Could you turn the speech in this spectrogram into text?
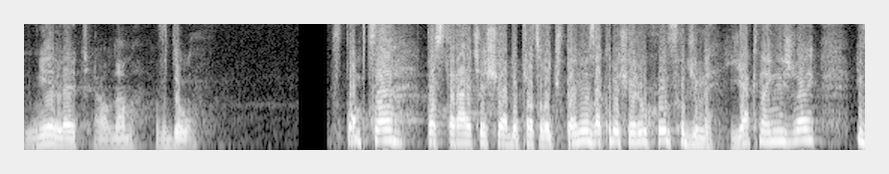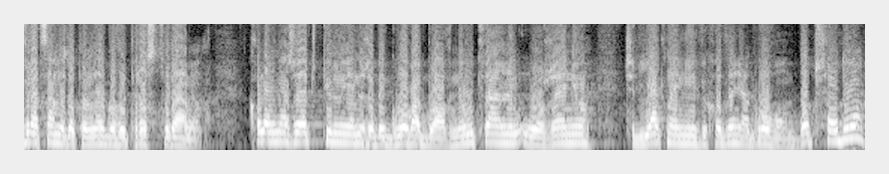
nie leciał nam w dół. W pompce postarajcie się, aby pracować w pełnym zakresie ruchu. Schodzimy jak najniżej i wracamy do pełnego wyprostu ramion. Kolejna rzecz, pilnujemy, żeby głowa była w neutralnym ułożeniu, czyli jak najmniej wychodzenia głową do przodu.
